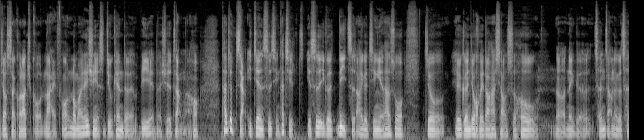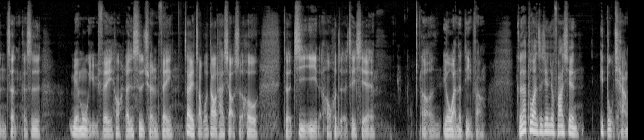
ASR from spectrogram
叫《Psychological Life》哦，Romanishin 也是 Duquesne 的毕业的学长，然后他就讲一件事情，他其实也是一个例子啦，一个经验。他说，就有一个人就回到他小时候呃那个成长那个城镇，可是面目已非哈，人事全非，再也找不到他小时候的记忆了哈，或者这些呃游玩的地方。可是他突然之间就发现一堵墙。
